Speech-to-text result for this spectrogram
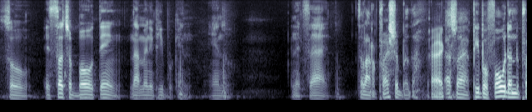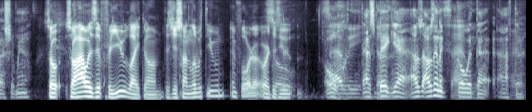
So it's such a bold thing. Not many people can handle, and it's sad. It's a lot of pressure, brother. Facts. That's why people fold under pressure, man. So so how is it for you? Like, um, does your son live with you in, in Florida, or does he? Oh, That's he big. Yeah, I was I was gonna go with that after. Right,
